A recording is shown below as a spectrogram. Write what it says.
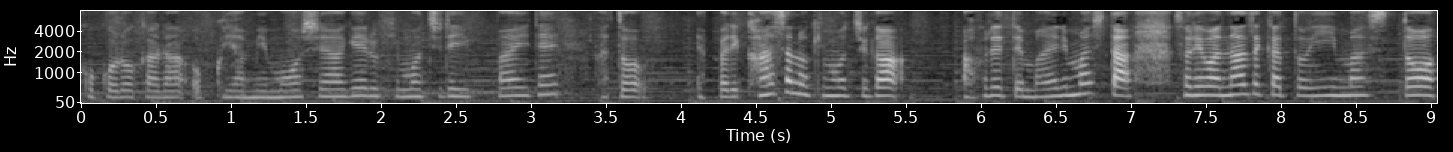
心からお悔やみ申し上げる気持ちでいっぱいであとやっぱり感謝の気持ちが溢れてまいりました。それはなぜかと言いますと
